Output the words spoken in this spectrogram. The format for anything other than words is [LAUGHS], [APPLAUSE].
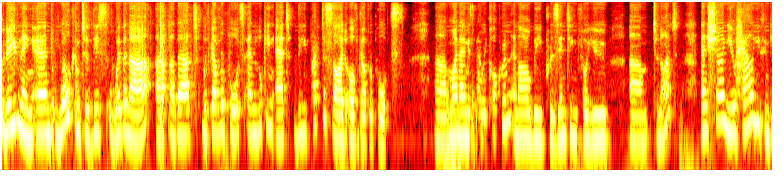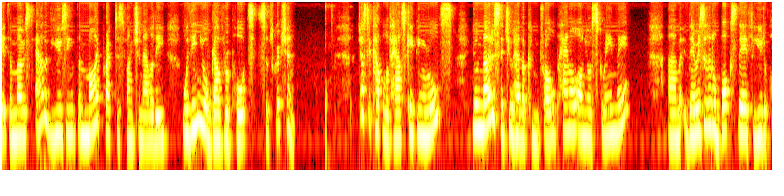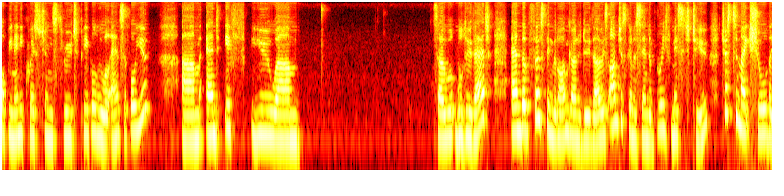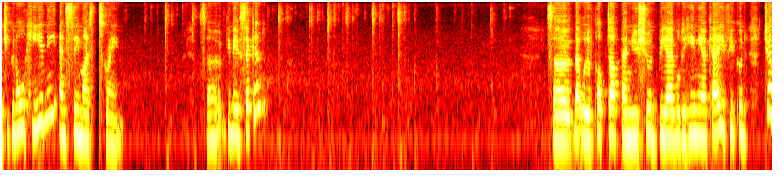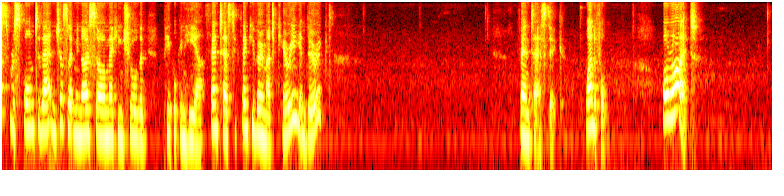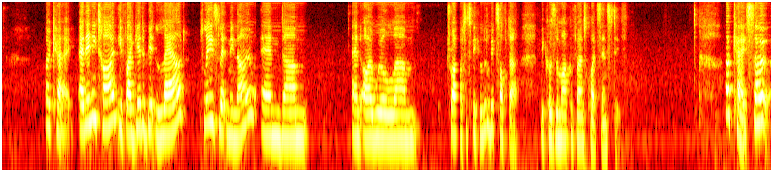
Good evening and welcome to this webinar uh, about with Gov Reports and looking at the practice side of Gov Reports. Uh, my name is Ali Cochrane and I'll be presenting for you um, tonight and showing you how you can get the most out of using the My Practice functionality within your Gov Reports subscription. Just a couple of housekeeping rules. You'll notice that you have a control panel on your screen there um, there is a little box there for you to pop in any questions through to people who will answer for you. Um, and if you, um, so we'll, we'll do that. And the first thing that I'm going to do though is I'm just going to send a brief message to you just to make sure that you can all hear me and see my screen. So give me a second. So that would have popped up and you should be able to hear me okay. If you could just respond to that and just let me know so I'm making sure that people can hear. Fantastic. Thank you very much, Kerry and Derek. Fantastic. Wonderful. All right. Okay. At any time, if I get a bit loud, please let me know and um, and I will um, try to speak a little bit softer because the microphone's quite sensitive. Okay, so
